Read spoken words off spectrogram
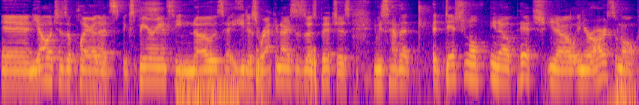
And Yelich is a player that's experienced. He knows he just recognizes those pitches. You just have that additional, you know, pitch, you know, in your arsenal,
